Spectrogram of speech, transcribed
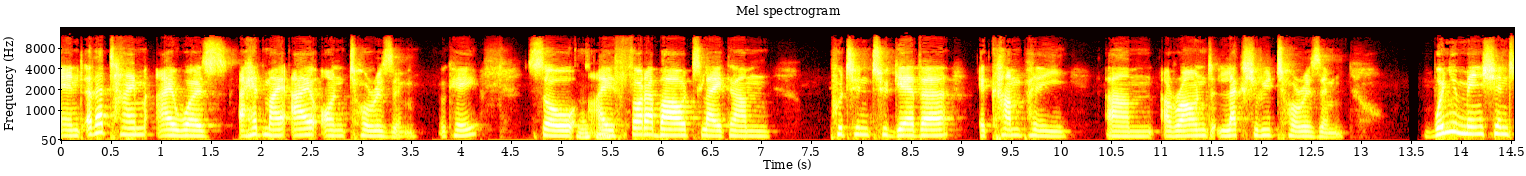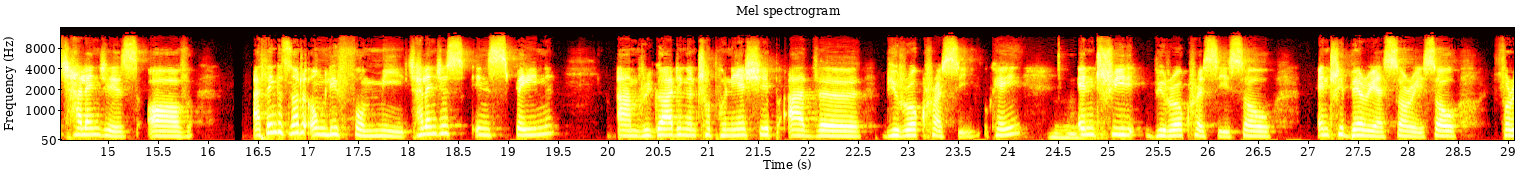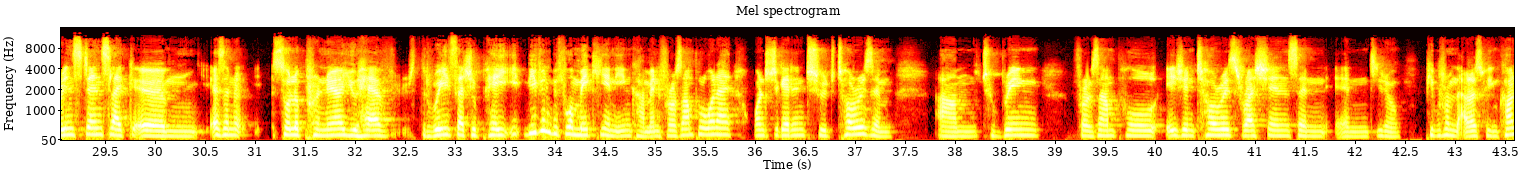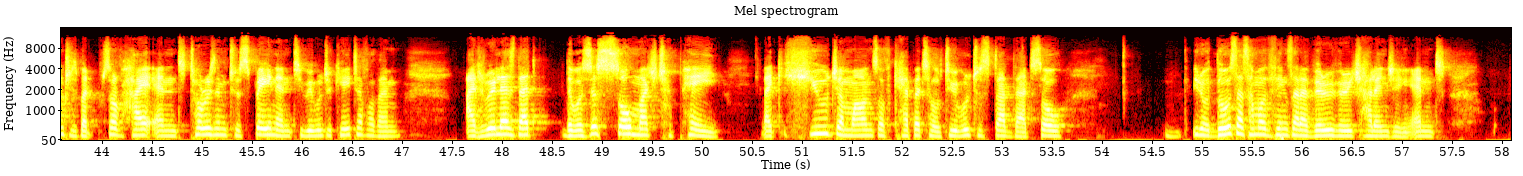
and at that time I was, I had my eye on tourism. Okay. So okay. I thought about like um, putting together a company um, around luxury tourism. When you mentioned challenges of, I think it's not only for me, challenges in Spain um, regarding entrepreneurship are the bureaucracy, okay? Mm-hmm. Entry bureaucracy, so entry barriers, sorry. So, for instance, like um, as a solopreneur, you have the rates that you pay even before making an income. And for example, when I wanted to get into tourism, um, to bring, for example, Asian tourists, Russians, and and you know people from the Arab speaking countries, but sort of high-end tourism to Spain and to be able to cater for them, I realized that there was just so much to pay, like huge amounts of capital to be able to start that. So you know, those are some of the things that are very, very challenging. And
